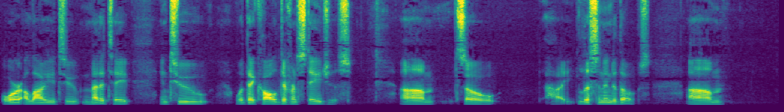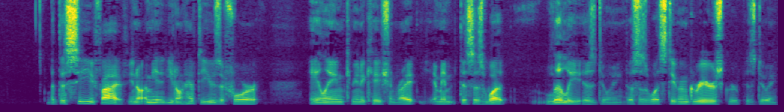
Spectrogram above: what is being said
or allow you to meditate into what they call different stages. Um, so uh, listen into those. Um, but this CE5, you know, I mean, you don't have to use it for alien communication, right? I mean, this is what Lily is doing. This is what Steven Greer's group is doing.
